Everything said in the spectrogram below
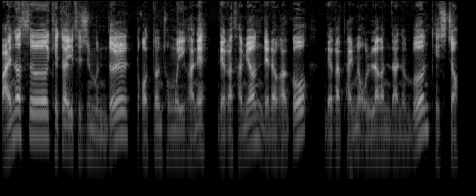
마이너스 계좌 있으신 분들 또 어떤 종목이 간에 내가 사면 내려가고 내가 팔면 올라간다는 분 계시죠?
